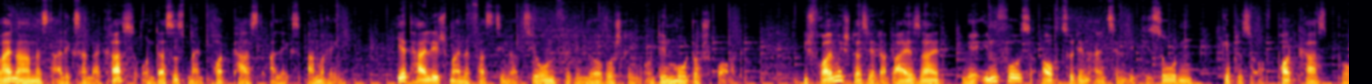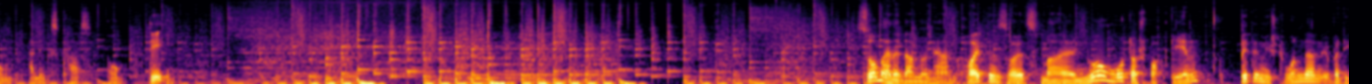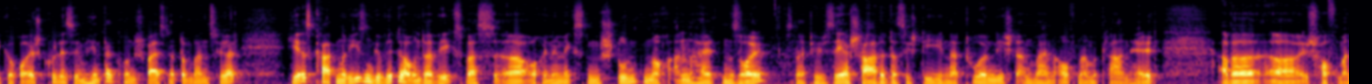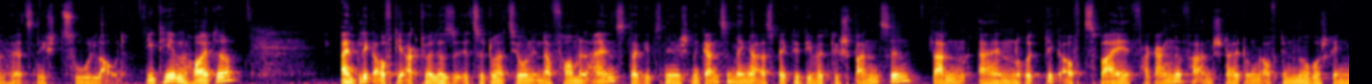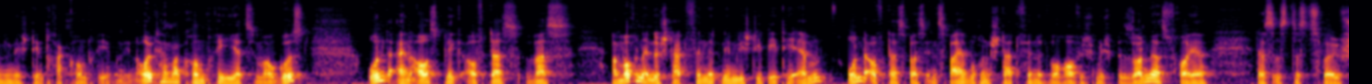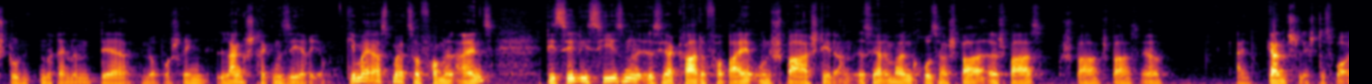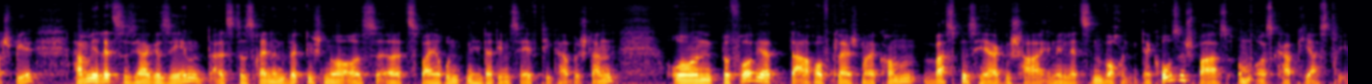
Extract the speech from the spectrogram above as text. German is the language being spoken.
Mein Name ist Alexander Krass und das ist mein Podcast Alex am Ring. Hier teile ich meine Faszination für den Nürburgring und den Motorsport. Ich freue mich, dass ihr dabei seid. Mehr Infos auch zu den einzelnen Episoden gibt es auf podcast.alexkrass.de. So, meine Damen und Herren, heute soll es mal nur um Motorsport gehen bitte nicht wundern über die Geräuschkulisse im Hintergrund. Ich weiß nicht, ob man es hört. Hier ist gerade ein Riesengewitter unterwegs, was äh, auch in den nächsten Stunden noch anhalten soll. Ist natürlich sehr schade, dass sich die Natur nicht an meinen Aufnahmeplan hält. Aber äh, ich hoffe, man hört es nicht zu laut. Die Themen heute. Ein Blick auf die aktuelle Situation in der Formel 1. Da gibt es nämlich eine ganze Menge Aspekte, die wirklich spannend sind. Dann ein Rückblick auf zwei vergangene Veranstaltungen auf dem Nürburgring, nämlich den Truck Grand Prix und den Oldtimer Grand Prix jetzt im August. Und ein Ausblick auf das, was am Wochenende stattfindet, nämlich die DTM. Und auf das, was in zwei Wochen stattfindet, worauf ich mich besonders freue. Das ist das 12-Stunden-Rennen der Nürburgring Langstreckenserie. Gehen wir erstmal zur Formel 1. Die Silly Season ist ja gerade vorbei und Spar steht an. Ist ja immer ein großer Spar, äh, Spaß. Spar, Spaß, ja. Ein ganz schlechtes Wortspiel. Haben wir letztes Jahr gesehen, als das Rennen wirklich nur aus äh, zwei Runden hinter dem Safety Car bestand. Und bevor wir darauf gleich mal kommen, was bisher geschah in den letzten Wochen. Der große Spaß um Oscar Piastri.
